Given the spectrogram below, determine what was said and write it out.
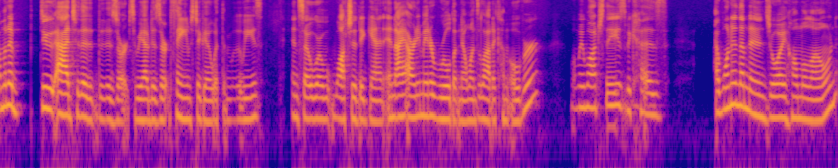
I'm gonna do add to the the dessert. So we have dessert themes to go with the movies. And so we'll watch it again. And I already made a rule that no one's allowed to come over when we watch these because I wanted them to enjoy Home Alone.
